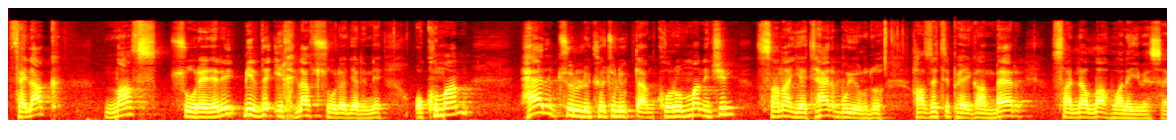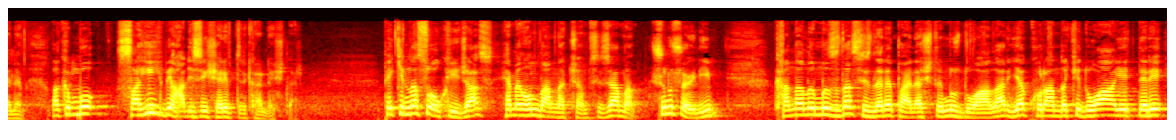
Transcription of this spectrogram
Felak, Nas sureleri bir de İhlas surelerini okuman her türlü kötülükten korunman için sana yeter buyurdu Hazreti Peygamber sallallahu aleyhi ve sellem. Bakın bu sahih bir hadisi şeriftir kardeşler. Peki nasıl okuyacağız? Hemen onu da anlatacağım size ama şunu söyleyeyim. Kanalımızda sizlere paylaştığımız dualar ya Kur'an'daki dua ayetleri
